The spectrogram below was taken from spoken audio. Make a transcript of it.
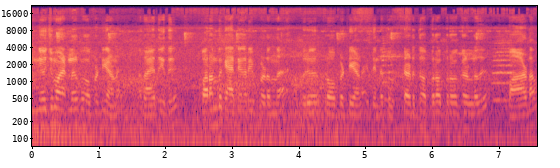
അനുയോജ്യമായിട്ടുള്ള ഒരു പ്രോപ്പർട്ടിയാണ് അതായത് ഇത് പറമ്പ് കാറ്റഗറിയിൽ പെടുന്ന ഒരു പ്രോപ്പർട്ടിയാണ് ഇതിന്റെ തൊട്ടടുത്ത് അപ്പുറം അപ്പുറം ഒക്കെ ഉള്ളത് പാടം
